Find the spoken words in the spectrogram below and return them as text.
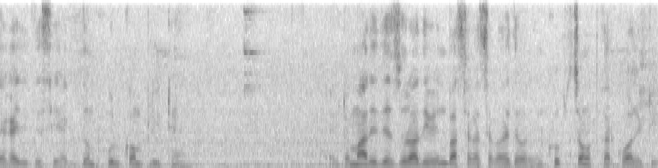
দেখাই দিতেছি, একদম ফুল কমপ্লিট হ্যাঁ? একটা মাদিদের জোড়া দিবেন, বাচ্চা কাচ্চা করাইতে পারবেন, খুব চমৎকার কোয়ালিটি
